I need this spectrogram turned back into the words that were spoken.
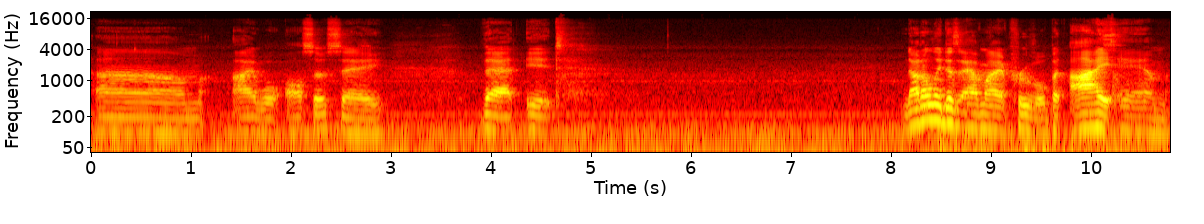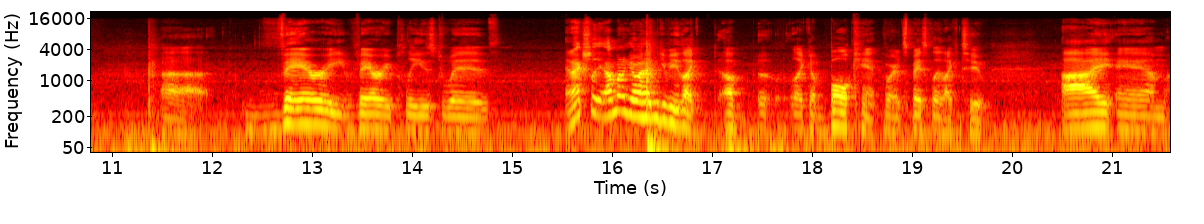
Um, I will also say that it not only does it have my approval, but I am uh, very, very pleased with. And actually, I'm gonna go ahead and give you like a like a bulk hint where it's basically like two. I am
